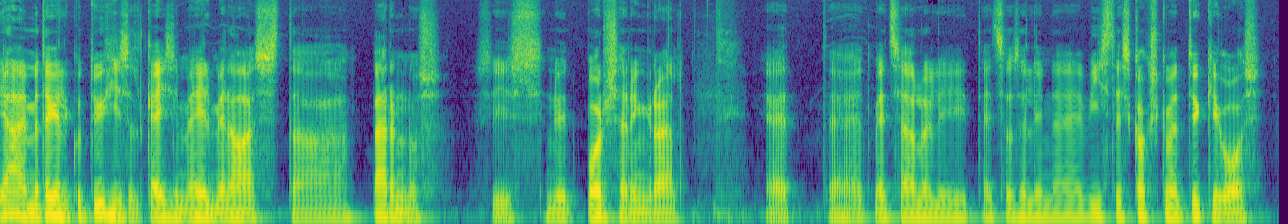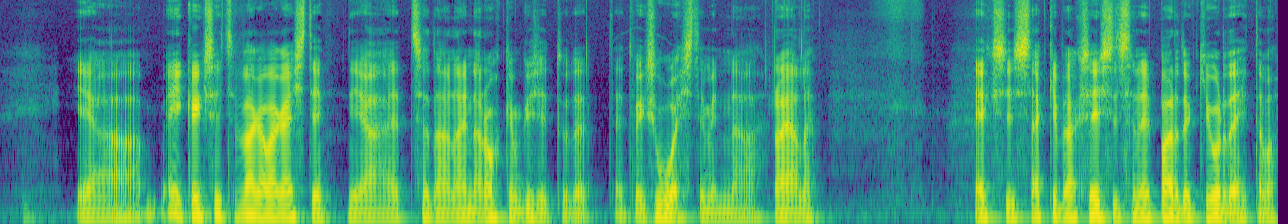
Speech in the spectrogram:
jaa, ja me tegelikult ühiselt käisime eelmine aasta Pärnus, siis nüüd Porsche ringrajal. et, et meid seal oli täitsa selline viisteist, kakskümmend tükki koos ja ei, kõik sõitsid väga-väga hästi ja et seda on aina rohkem küsitud, et, et võiks uuesti minna rajale. ehk siis äkki peaks Eestisse neid paar tükki juurde ehitama.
